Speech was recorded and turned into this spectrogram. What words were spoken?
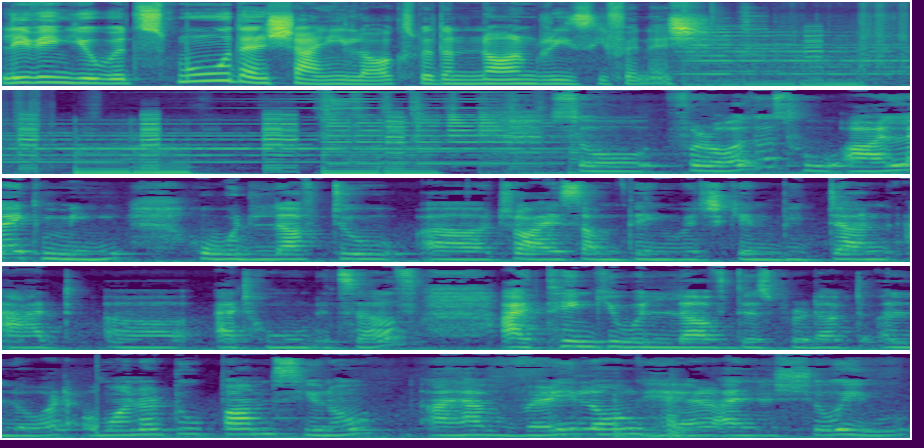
leaving you with smooth and shiny locks with a non-greasy finish. So for all those who are like me, who would love to uh, try something which can be done at uh, at home itself, I think you will love this product a lot. One or two pumps, you know, I have very long hair I show you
